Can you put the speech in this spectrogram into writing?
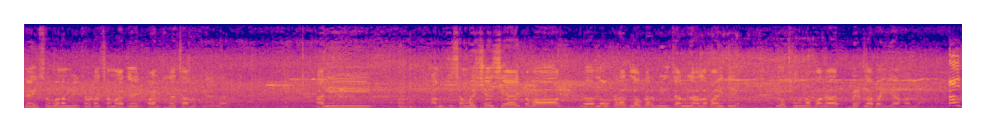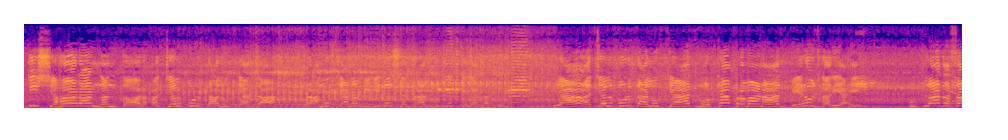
त्या हिशोबानं आम्ही थोडासा माझा एक पाणठेला चालू केलेला आहे. आणि आमची समस्या अशी आहे का बा लवकरात लवकर मिल चालू झाला पाहिजे किंवा पूर्ण पगार भेटला पाहिजे आम्हाला. अमरावती शहरानंतर अचलपूर तालुक्याचा प्रामुख्यानं विविध क्षेत्रात उल्लेख केला जातो. या अचलपूर तालुक्यात मोठ्या प्रमाणात बेरोजगारी आहे. कुठलाच असा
